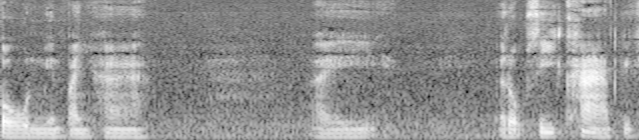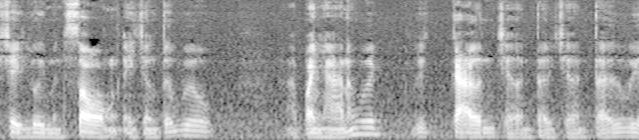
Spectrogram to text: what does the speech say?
កូនមានបញ្ហាហើយ រកស៊ីខាតគេខ្ចីលុយមិនសងអីចឹងទៅវាបញ្ហាហ្នឹងវាវាកើនច្រើនទៅច្រើនទៅវា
